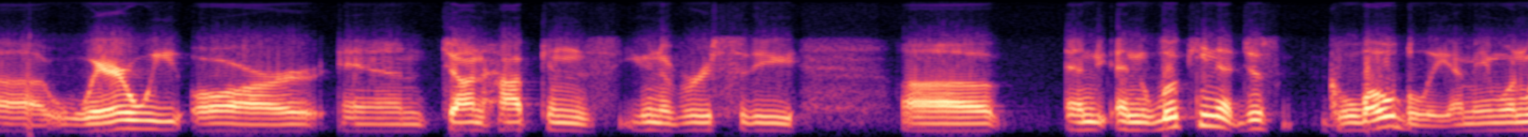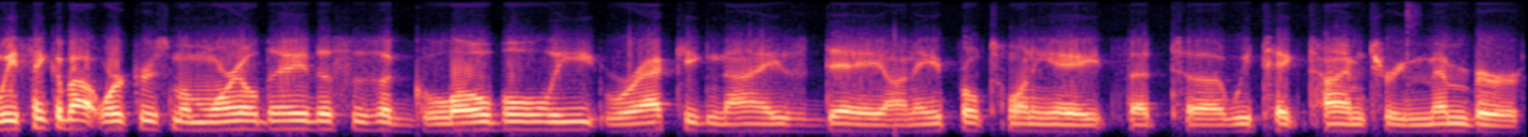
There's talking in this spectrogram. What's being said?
uh, where we are, and John Hopkins University uh, and and looking at just globally. I mean, when we think about Workers' Memorial Day, this is a globally recognized day on April 28th that uh, we take time to remember.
